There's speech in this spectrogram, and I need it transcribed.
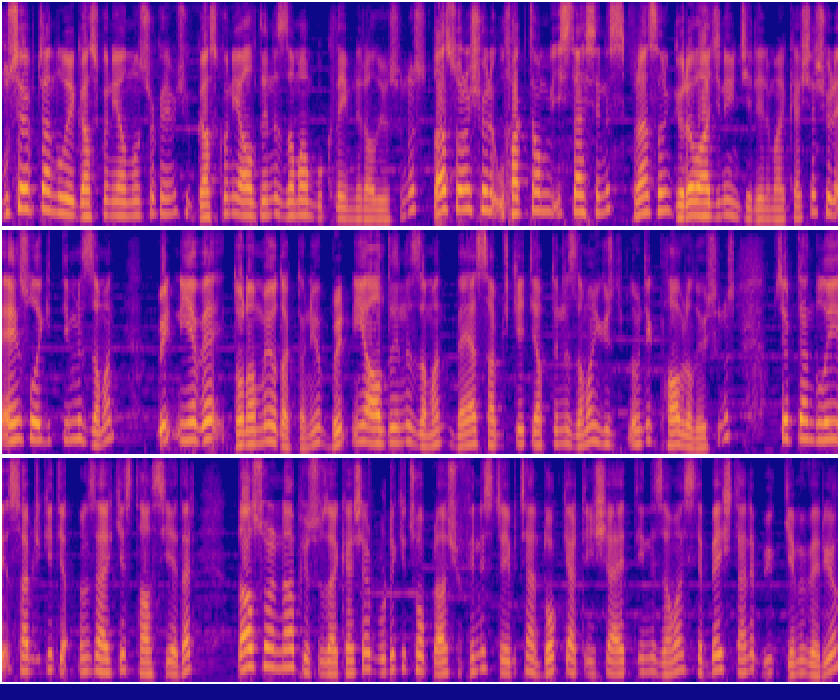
Bu sebepten dolayı Gascony'yi almanız çok önemli. Çünkü Gascony'yi aldığınız zaman bu claimleri alıyorsunuz. Daha sonra şöyle ufaktan bir isterseniz Fransa'nın görev ağacını inceleyelim arkadaşlar. Şöyle en sola gittiğimiz zaman Britney'e ve donanmaya odaklanıyor. Britney'i aldığınız zaman veya subjugate yaptığınız zaman 100 diplomatik power alıyorsunuz. Bu sebepten dolayı subjugate yapmanızı herkes tavsiye eder. Daha sonra ne yapıyorsunuz arkadaşlar? Buradaki toprağa şu Finistre'ye bir tane dockyard inşa ettiğiniz zaman size 5 tane büyük gemi veriyor.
